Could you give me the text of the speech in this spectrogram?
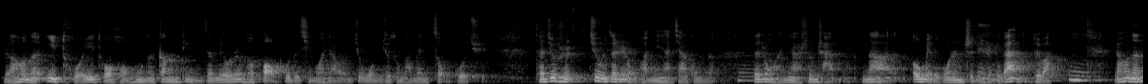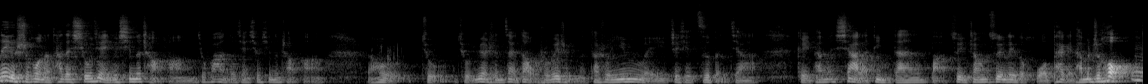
然后呢，一坨一坨红红的钢锭，在没有任何保护的情况下，我们就我们就从旁边走过去，它就是就是在这种环境下加工的，在这种环境下生产的。那欧美的工人指定是不干的，对吧？嗯。然后呢，那个时候呢，他在修建一个新的厂房，就花很多钱修新的厂房，然后就就怨声载道。我说为什么呢？他说因为这些资本家给他们下了订单，把最脏最累的活派给他们之后，嗯，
